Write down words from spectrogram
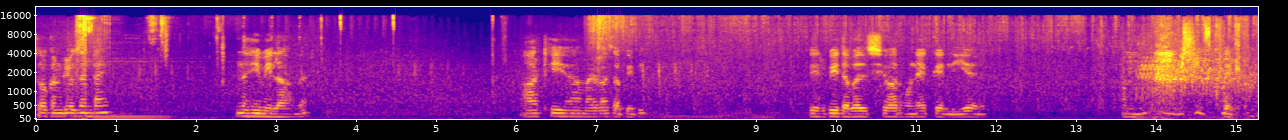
सो कंक्लूजन टाइम नहीं मिला हमें। आठ ही है हमारे पास अभी भी। फिर भी डबल श्योर होने के लिए हम देखते हैं।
